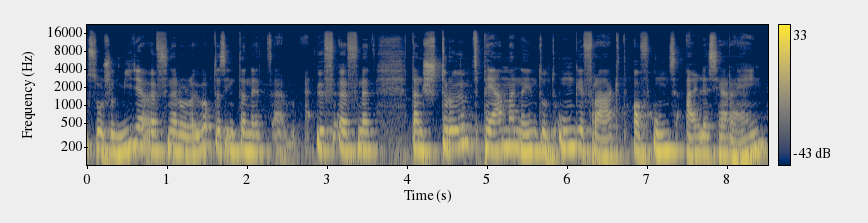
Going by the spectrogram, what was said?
Social Media öffnet oder überhaupt das Internet äh, öffnet, dann strömt permanent und ungefragt auf uns alles herein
